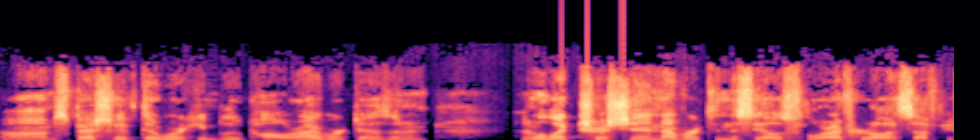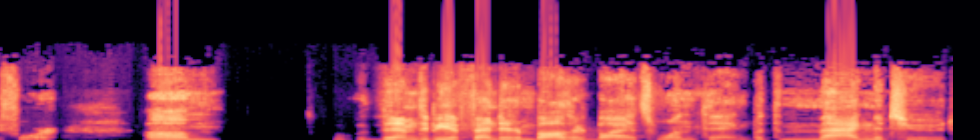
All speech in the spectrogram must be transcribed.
um, especially if they're working blue collar. I worked as an, an electrician. I've worked in the sales floor. I've heard all that stuff before. Um, them to be offended and bothered by it's one thing, but the magnitude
